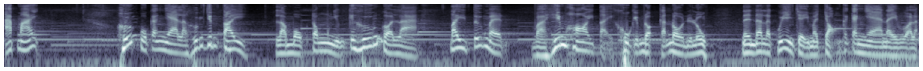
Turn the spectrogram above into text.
áp mái. Hướng của căn nhà là hướng chính tây, là một trong những cái hướng gọi là tây tứ mệnh và hiếm hoi tại khu kiểm đội cảnh đồi này luôn. Nên đây là quý anh chị mà chọn cái căn nhà này gọi là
